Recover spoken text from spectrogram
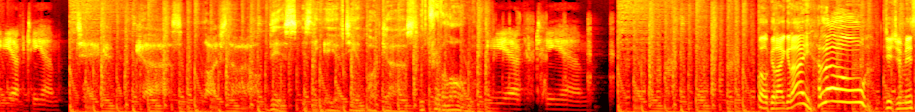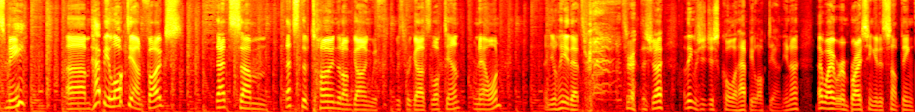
EFTM. Tech, cars, lifestyle. This is the EFTM podcast with Trevor Long. EFTM. Well, g'day, g'day. Hello. Did you miss me? Um, happy lockdown, folks. That's um, that's the tone that I'm going with with regards to lockdown from now on, and you'll hear that through, throughout the show. I think we should just call it happy lockdown. You know, that way we're embracing it as something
